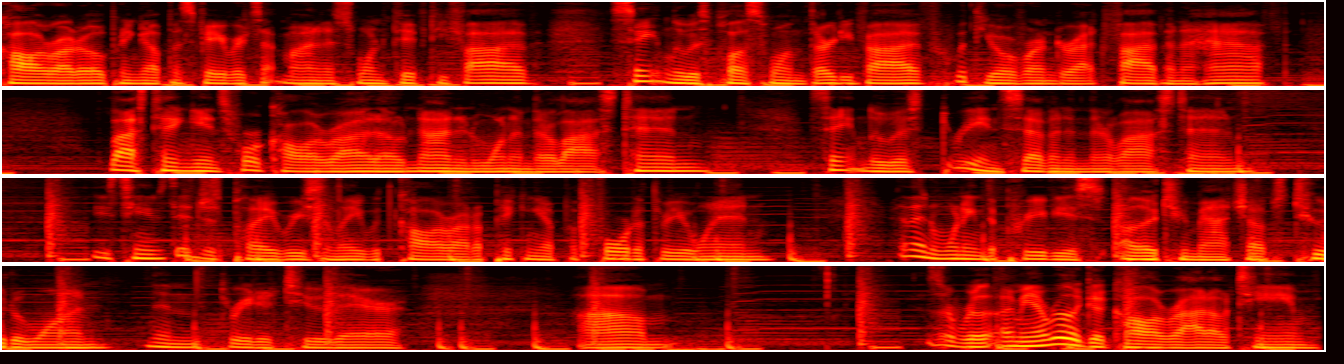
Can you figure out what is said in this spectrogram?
Colorado opening up as favorites at minus 155, St. Louis plus 135 with the over under at 5.5. Last 10 games for Colorado, 9 and 1 in their last 10. St. Louis 3 and 7 in their last 10. These teams did just play recently with Colorado picking up a 4 to 3 win and then winning the previous other two matchups 2 to 1 and 3 to 2 there. Um, this is a really, I mean, a really good Colorado team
